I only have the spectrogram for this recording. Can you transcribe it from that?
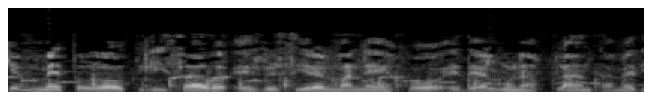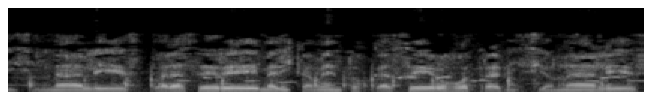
qué método ha utilizado? Es decir, el manejo eh, de algunas plantas medicinales para hacer eh, medicamentos caseros o tradicionales.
